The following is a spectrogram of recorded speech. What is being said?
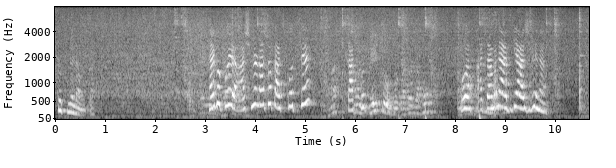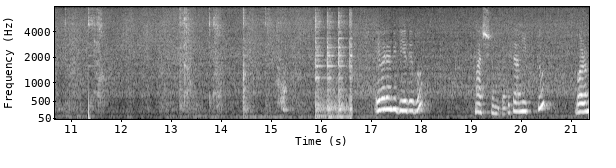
শুকনো লঙ্কা। হ্যাঁ গো, কই আসলো না তো কাজ করতে? কাজ করতে ও, আর তার মানে আজকে আসবে না। এবারে আমি দিয়ে দেব মাশরুমটা এটা আমি একটু গরম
